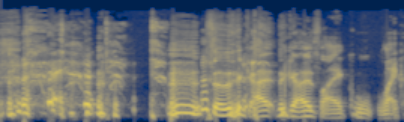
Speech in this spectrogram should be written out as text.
so the guy, the guy's like, like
